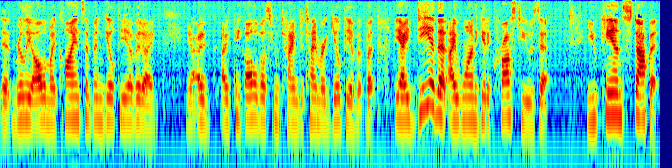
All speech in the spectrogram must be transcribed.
it really all of my clients have been guilty of it i you know I, I think all of us from time to time are guilty of it but the idea that i want to get across to you is that you can stop it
